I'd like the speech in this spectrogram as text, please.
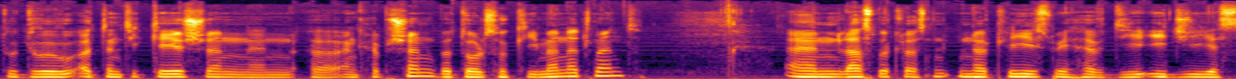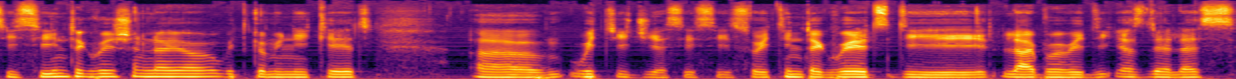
to do authentication and uh, encryption, but also key management. And last but not least, we have the EGSCC integration layer, which communicates um, with EGSCC. So it integrates the library, the SDLS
